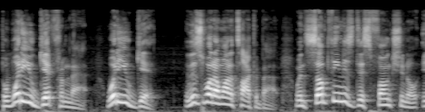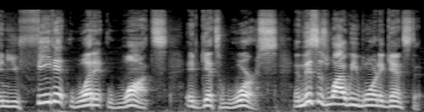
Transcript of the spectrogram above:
But what do you get from that? What do you get? And this is what I want to talk about. When something is dysfunctional and you feed it what it wants, it gets worse. And this is why we warn against it.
